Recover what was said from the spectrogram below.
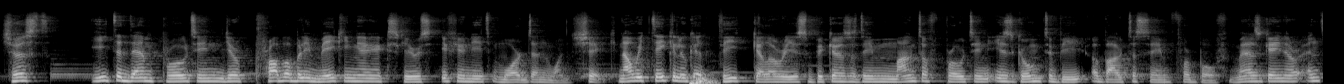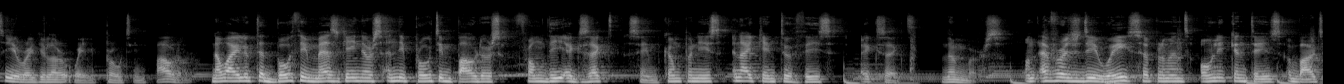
just Eat a damn protein, you're probably making an excuse if you need more than one shake. Now we take a look at the calories because the amount of protein is going to be about the same for both mass gainer and the regular whey protein powder. Now I looked at both the mass gainers and the protein powders from the exact same companies and I came to these exact numbers. On average the whey supplement only contains about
